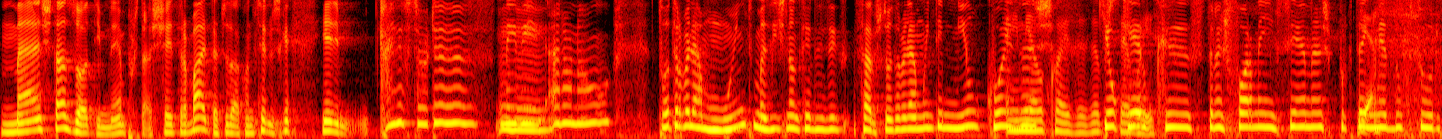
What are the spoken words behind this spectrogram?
mas estás ótimo, né? Porque estás cheio de trabalho, está tudo a acontecer, não sei o quê. E é tipo, kind of, sort of, maybe, Uhum. I don't know. Estou a trabalhar muito, mas isto não quer dizer que, sabes, estou a trabalhar muito em mil coisas. em mil coisas, eu que eu quero isso. que se transformem em cenas porque tenho Yes. medo do futuro.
